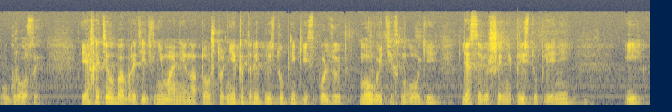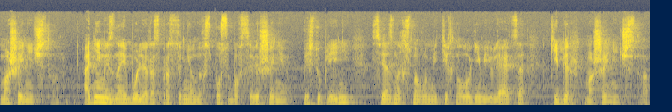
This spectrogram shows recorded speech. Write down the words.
угрозы – я хотел бы обратить внимание на то, что некоторые преступники используют новые технологии для совершения преступлений и мошенничества. Одним из наиболее распространенных способов совершения преступлений, связанных с новыми технологиями, является кибермошенничество.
